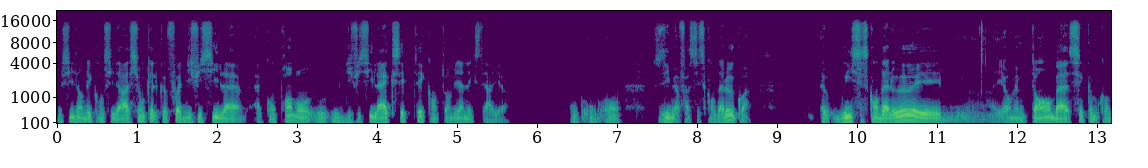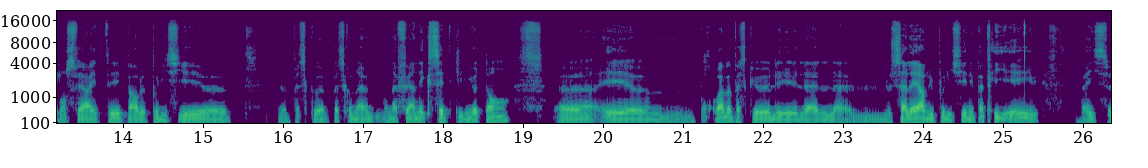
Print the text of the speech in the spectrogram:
aussi dans des considérations quelquefois difficiles à, comprendre ou, difficiles à accepter quand on vient de l'extérieur. On, se dit, mais enfin, c'est scandaleux, quoi. oui, c'est scandaleux, et, en même temps, bah, c'est comme quand on se fait arrêter par le policier euh, parce que parce qu'on a on a fait un excès de clignotant euh, et euh, pourquoi? Bah parce que le salaire du policier n'est pas payé bah, il, se,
